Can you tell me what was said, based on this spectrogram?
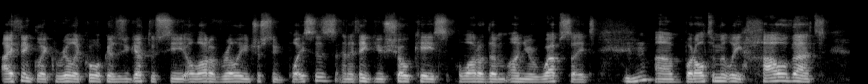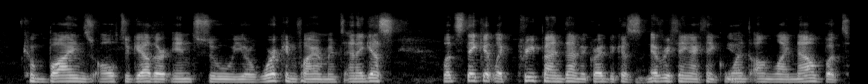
i think like really cool because you get to see a lot of really interesting places and i think you showcase a lot of them on your website mm-hmm. uh, but ultimately how that combines all together into your work environment and i guess let's take it like pre-pandemic, right? Because mm-hmm. everything I think yeah. went online now. But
